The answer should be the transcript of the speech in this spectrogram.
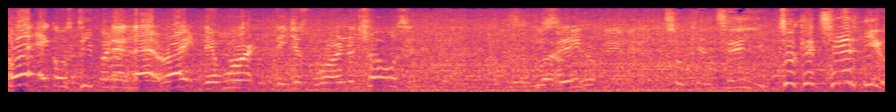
But it goes deeper than that, right? They weren't. They just weren't the chosen. You see? To continue. To continue.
